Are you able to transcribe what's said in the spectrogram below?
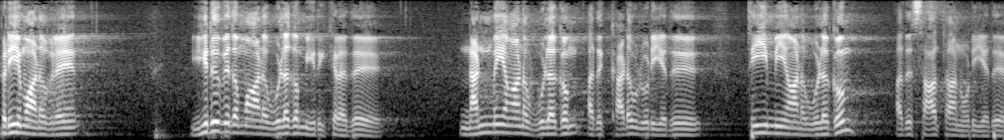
பிரியமானவர்களே இருவிதமான உலகம் இருக்கிறது. நன்மையான உலகம் அது கடவுளுடையது. தீமையான உலகம் அது சாத்தானுடையது.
